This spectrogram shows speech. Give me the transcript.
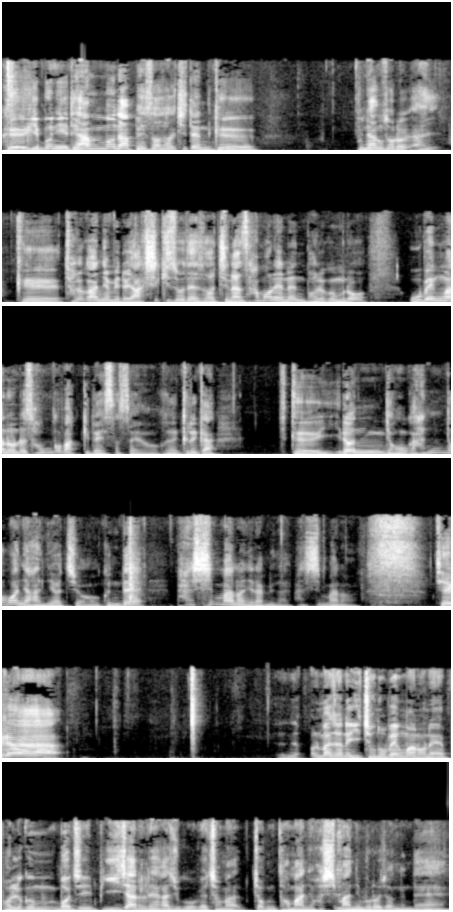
그 이분이 대한문 앞에서 설치된 그 분향소를 아, 그 철관 혐의로 약식 기소돼서 지난 3월에는 벌금으로 500만 원을 선고받기도 했었어요. 그- 그러니까 그 이런 경우가 한두 번이 아니었죠. 근데 80만 원이랍니다. 80만 원. 제가 얼마 전에 2,500만 원의 벌금 뭐지 이자를 해가지고 몇 천만 좀 더 많이 훨씬 많이 물어줬는데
